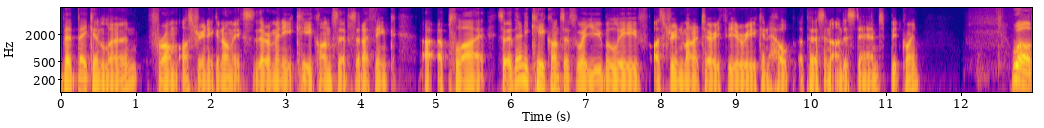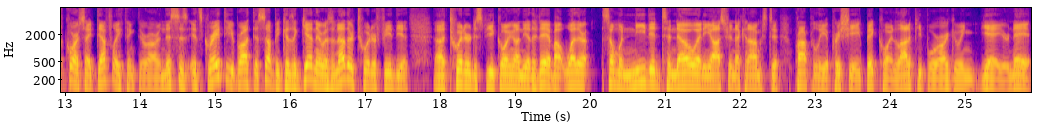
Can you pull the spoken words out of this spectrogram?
that they can learn from Austrian economics. There are many key concepts that I think uh, apply. So, are there any key concepts where you believe Austrian monetary theory can help a person understand Bitcoin? Well, of course, I definitely think there are, and this is it's great that you brought this up because again, there was another Twitter feed, the uh, Twitter dispute going on the other day about whether someone needed to know any Austrian economics to properly appreciate Bitcoin. A lot of people were arguing yay or nay.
